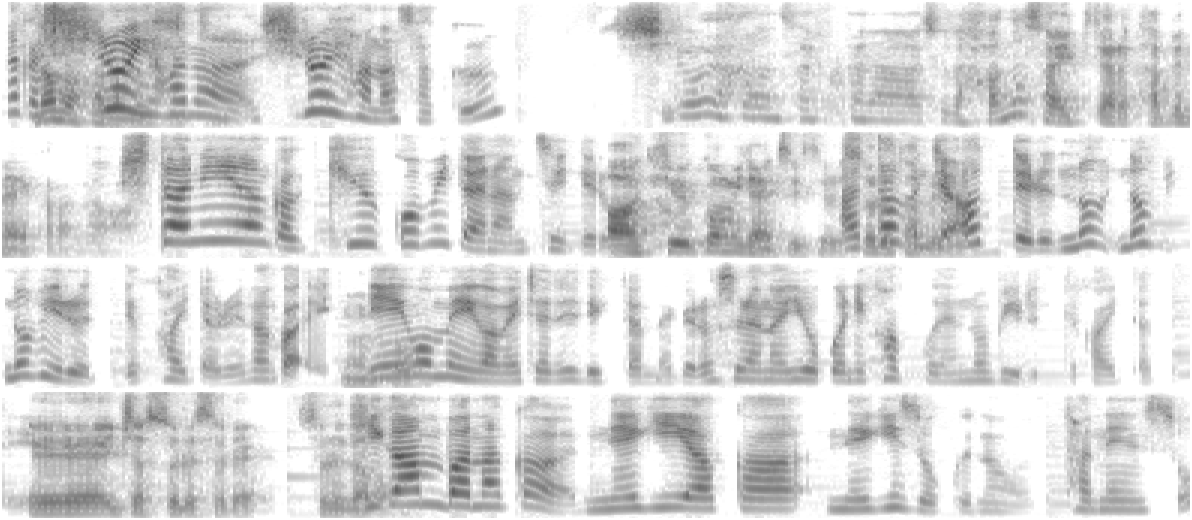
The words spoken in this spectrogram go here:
なんか白い花白い花咲く？白い花咲くかなちょっと花咲いてたら食べないからな。下になんか球根みたいなのついてるあ、球根みたいについてる。あ、多分じゃあ合ってるのの伸びるって書いてあるよ。なんか英語名がめっちゃ出てきたんだけど、それの横にカッコで伸びるって書いてあって。えー、じゃあそれそれ。それだわ彼岸花かネギアかネギ属の多年草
